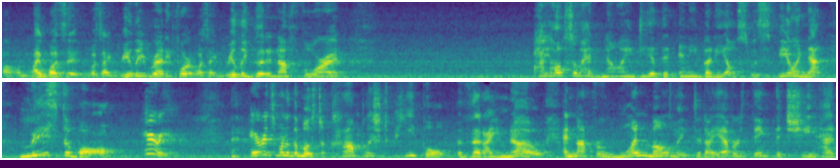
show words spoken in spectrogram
Um, I was it. Was I really ready for it? Was I really good enough for it?" I also had no idea that anybody else was feeling that. Least of all, Harriet. Harriet's one of the most accomplished people that I know, and not for one moment did I ever think that she had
